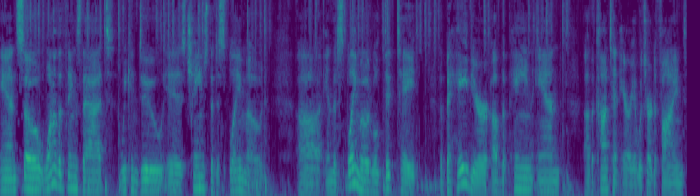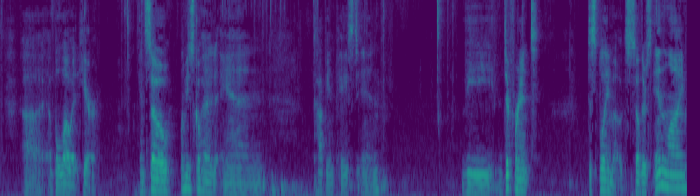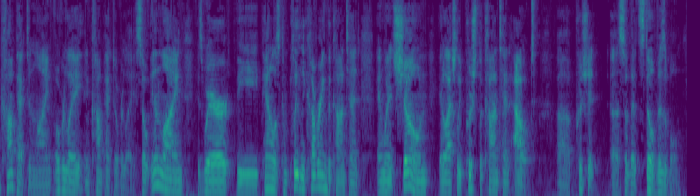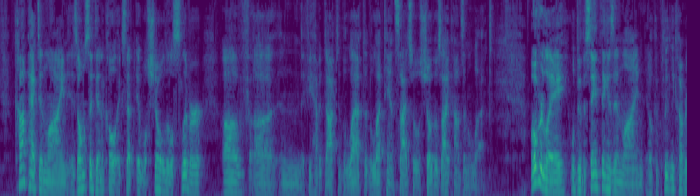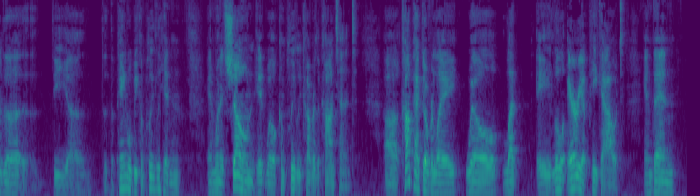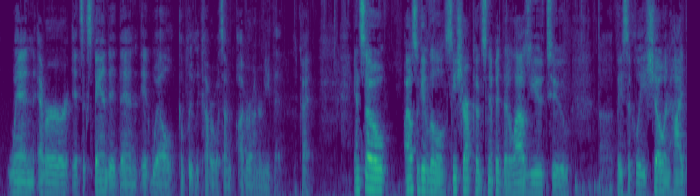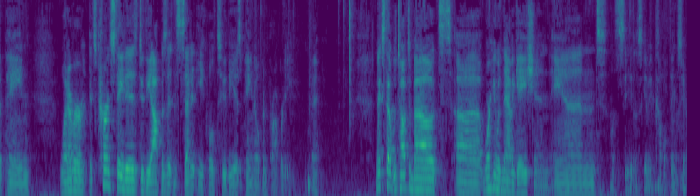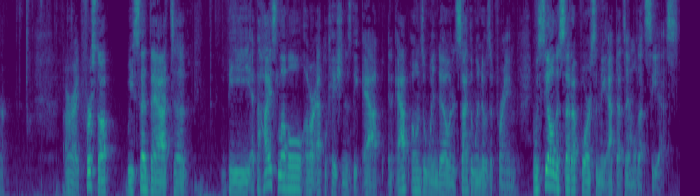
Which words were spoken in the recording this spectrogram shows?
And so one of the things that we can do is change the display mode. Uh, and the display mode will dictate the behavior of the pane and uh, the content area, which are defined uh, below it here. And so let me just go ahead and copy and paste in the different display modes. So there's inline, compact inline, overlay, and compact overlay. So inline is where the panel is completely covering the content, and when it's shown, it'll actually push the content out, uh, push it uh, so that it's still visible. Compact inline is almost identical, except it will show a little sliver of, uh, and if you have it docked to the left, of the left-hand side, so it'll show those icons on the left. Overlay will do the same thing as inline. It'll completely cover the the, uh, the the pane will be completely hidden, and when it's shown, it will completely cover the content. Uh, compact overlay will let a little area peek out, and then whenever it's expanded, then it will completely cover what's on, ever underneath it. Okay, and so I also gave a little C sharp code snippet that allows you to basically show and hide the pane. Whatever its current state is, do the opposite and set it equal to the is pane open property. Okay. Next up, we talked about uh, working with navigation, and let's see, let's give you a couple things here. All right, first up, we said that uh, the at the highest level of our application is the app. An app owns a window, and inside the window is a frame. And we see all this set up for us in the app.xaml.cs.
